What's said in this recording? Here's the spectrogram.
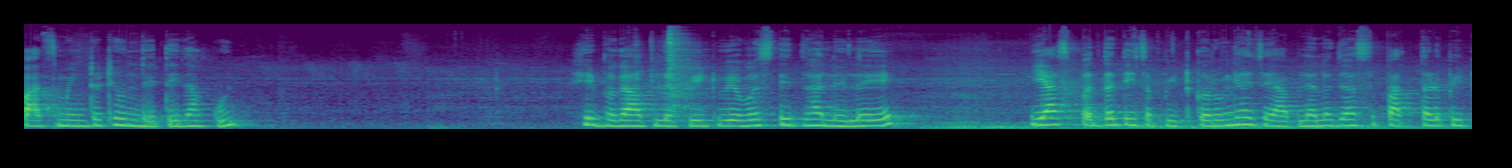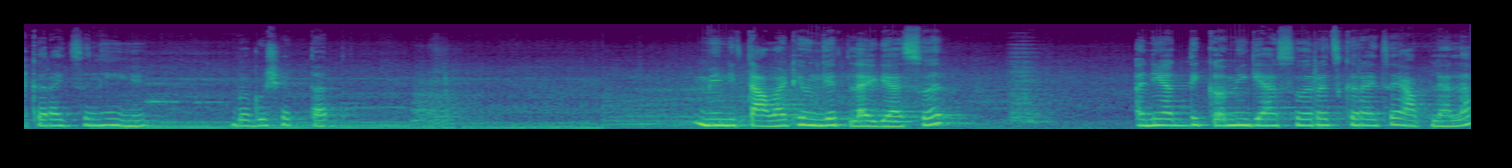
पाच मिनटं ठेवून देते झाकून. हे बघा आपलं पीठ व्यवस्थित झालेलं आहे. याच पद्धतीचं पीठ करून घ्यायचं आहे. आपल्याला जास्त पातळ पीठ करायचं नाही आहे बघू शकतात. मी तावा ठेवून घेतला आहे गॅसवर. आणि अगदी कमी गॅसवरच करायचं आहे आपल्याला.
